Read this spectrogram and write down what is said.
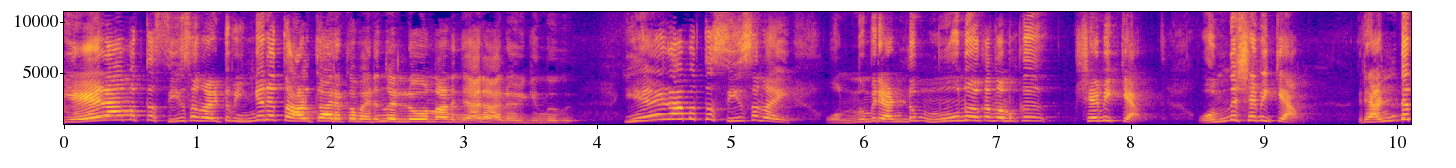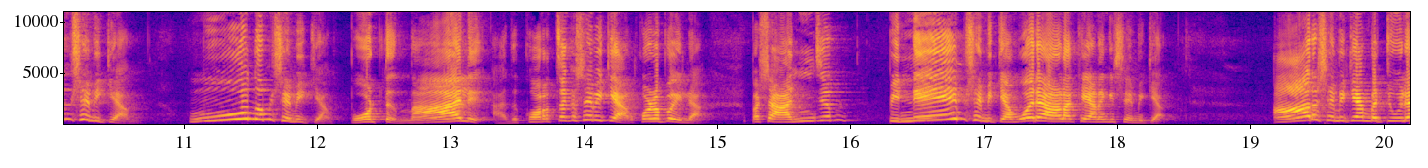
ഏഴാമത്തെ സീസണായിട്ടും ഇങ്ങനത്തെ ആൾക്കാരൊക്കെ വരുന്നല്ലോ എന്നാണ് ഞാൻ ആലോചിക്കുന്നത്. ഏഴാമത്തെ സീസണായി ഒന്നും രണ്ടും മൂന്നും ഒക്കെ നമുക്ക് ക്ഷമിക്കാം. ഒന്ന് ക്ഷമിക്കാം രണ്ടും ക്ഷമിക്കാം മൂന്നും ക്ഷമിക്കാം. പോട്ട് നാല് അത് കുറച്ചൊക്കെ ക്ഷമിക്കാം കുഴപ്പമില്ല. പക്ഷെ അഞ്ചും പിന്നെയും ക്ഷമിക്കാം ഒരാളൊക്കെ ആണെങ്കിൽ ക്ഷമിക്കാം. ആറ് ക്ഷമിക്കാൻ പറ്റൂല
